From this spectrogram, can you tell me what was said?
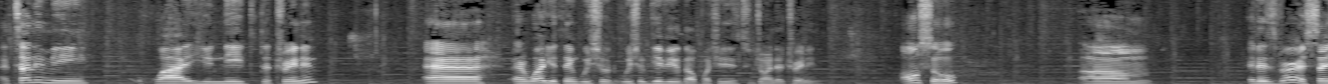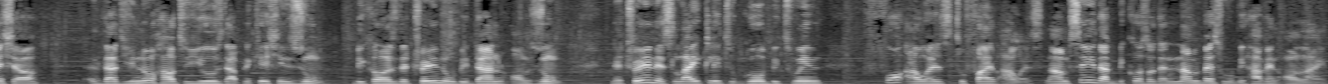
uh, telling me why you need the training uh, and why you think we should we should give you the opportunity to join the training. Also, um, it is very essential that you know how to use the application Zoom because the training will be done on Zoom. The training is likely to go between four hours to five hours. Now I'm saying that because of the numbers we'll be having online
